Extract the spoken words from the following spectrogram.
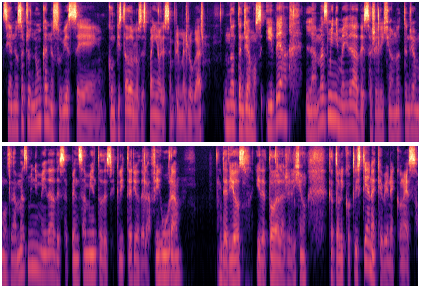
Si a nosotros nunca nos hubiesen conquistado los españoles en primer lugar, no tendríamos idea, la más mínima idea de esa religión, no tendríamos la más mínima idea de ese pensamiento, de ese criterio de la figura de Dios y de toda la religión católico-cristiana que viene con eso.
